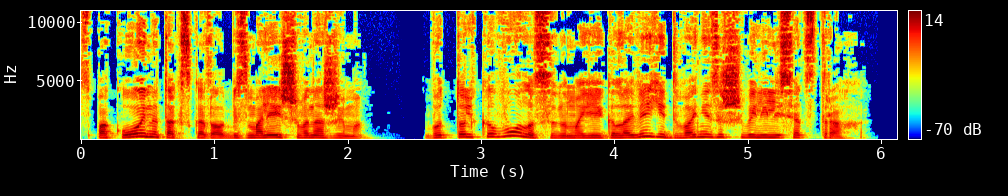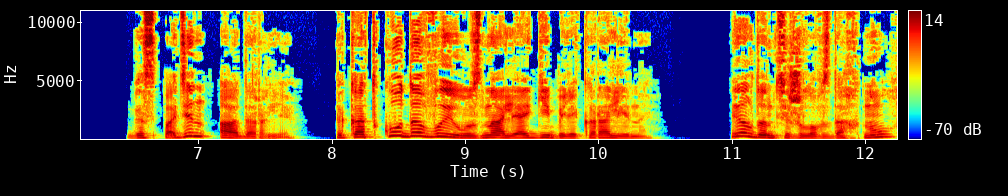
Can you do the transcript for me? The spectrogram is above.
Спокойно так сказал, без малейшего нажима. Вот только волосы на моей голове едва не зашевелились от страха. «Господин Адерли, так откуда вы узнали о гибели Каролины?» Элдон тяжело вздохнул,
